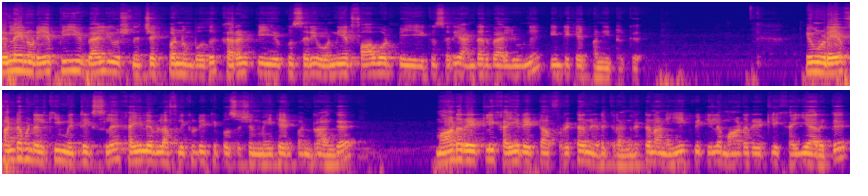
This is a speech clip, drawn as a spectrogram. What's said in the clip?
ட்ரெண்ட்லைனுடைய பிஇ வேல்யூஷனை செக் பண்ணும்போது கரண்ட் பிஇக்கும் சரி ஒன் இயர் ஃபார்வர்ட் பிஇக்கும் சரி அண்டர் வேல்யூன்னு இண்டிகேட் பண்ணிட்டு இருக்கு இவங்களுடைய ஃபண்டமெண்டல் கீ மெட்ரிக்ஸில் high level of liquidity position maintain பண்ணுறாங்க moderately high rate of return எடுக்கிறாங்க. ரிட்டர்ன் ஆன் ஈக்விட்டியில் மாடரேட்லி ஹையாக இருக்குது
